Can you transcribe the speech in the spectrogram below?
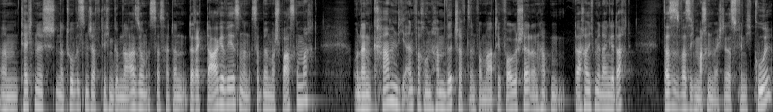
Ähm, technisch-naturwissenschaftlichen Gymnasium ist das halt dann direkt da gewesen und es hat mir immer Spaß gemacht. Und dann kamen die einfach und haben Wirtschaftsinformatik vorgestellt und haben, da habe ich mir dann gedacht, das ist, was ich machen möchte. Das finde ich cool.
